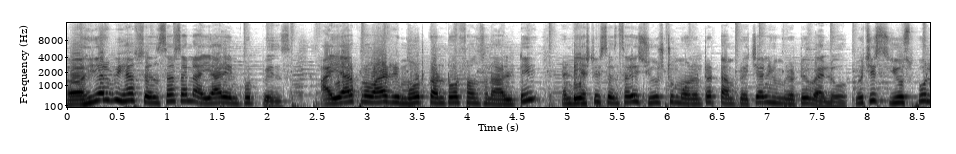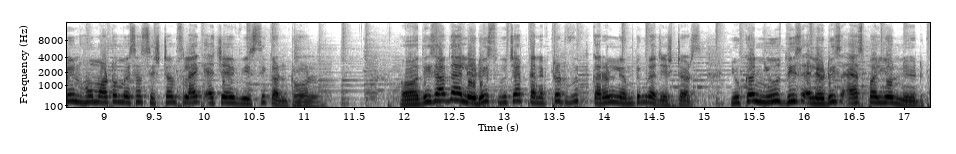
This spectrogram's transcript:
Uh, here we have sensors and IR input pins. IR provide remote control functionality and DHT sensor is used to monitor temperature and humidity value which is useful in home automation systems like HVAC control. Uh, these are the LEDs which are connected with current limiting resistors. You can use these LEDs as per your need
